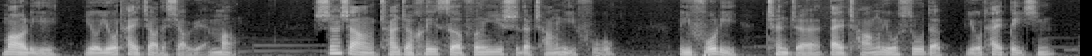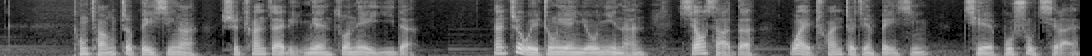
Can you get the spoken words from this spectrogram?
帽里有犹太教的小圆帽。身上穿着黑色风衣式的长礼服，礼服里衬着带长流苏的犹太背心。通常这背心啊是穿在里面做内衣的，但这位中年油腻男潇洒地外穿这件背心，且不竖起来。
